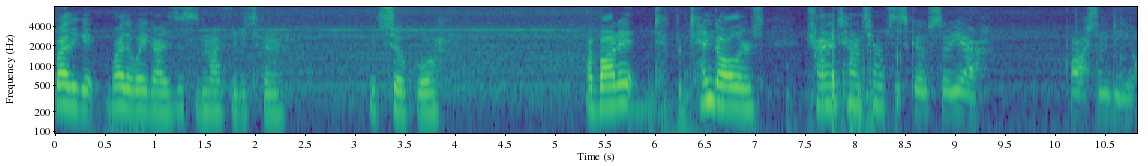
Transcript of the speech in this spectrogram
By the by the way, guys, this is my fidget spinner. It's so cool. I bought it for ten dollars, Chinatown, San Francisco. So yeah, awesome deal.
